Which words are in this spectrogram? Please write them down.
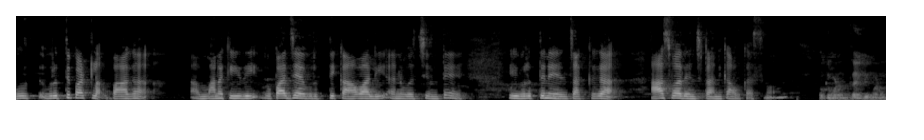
వృత్తి వృత్తి పట్ల బాగా మనకి ఇది ఉపాధ్యాయ వృత్తి కావాలి అని వచ్చి ఉంటే ఈ వృత్తిని చక్కగా ఆస్వాదించడానికి అవకాశం ఉంది. Okay madam. Thank you madam.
